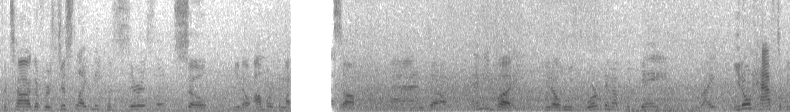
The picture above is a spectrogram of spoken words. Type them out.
photographers just like me, because seriously, so you know I'm working my ass off, and uh, anybody you know who's working up the game, right? You don't have to be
